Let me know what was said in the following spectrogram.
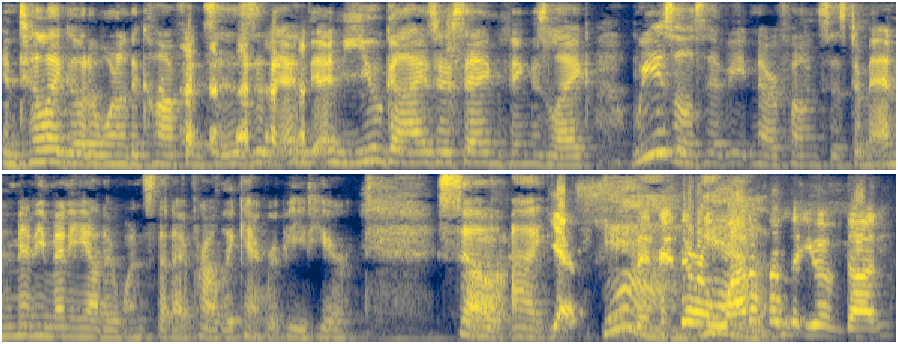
until I go to one of the conferences and, and, and, you guys are saying things like, weasels have eaten our phone system and many, many other ones that I probably can't repeat here. So, uh, uh, yes, yeah, there, are yeah. a lot of them that you have done,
